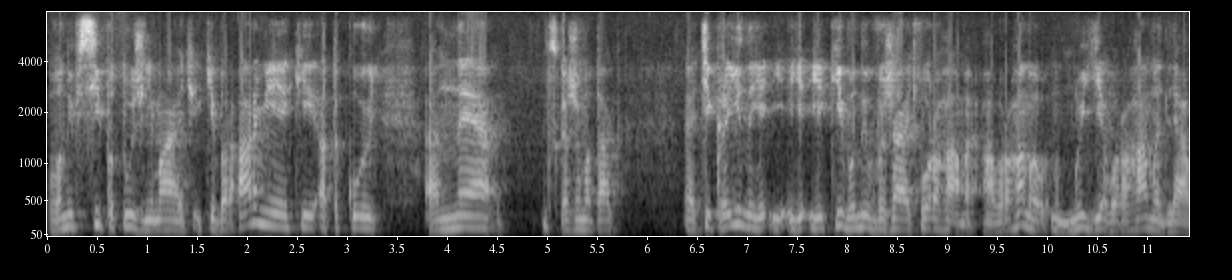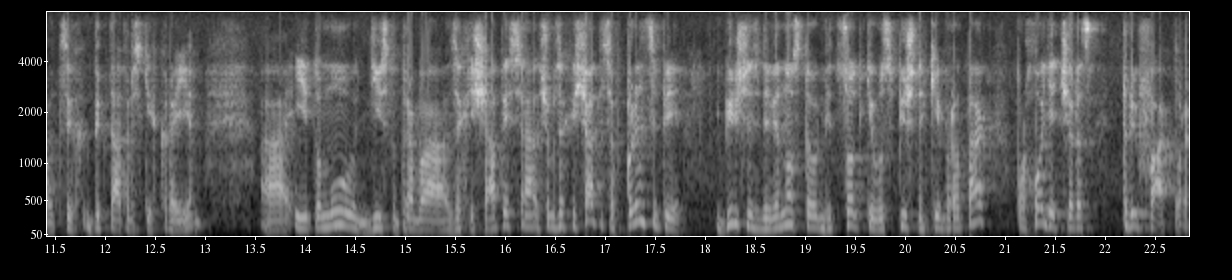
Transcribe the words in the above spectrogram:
Вони всі потужні мають кіберармії, які атакують е, не, скажімо так, е, ті країни, які вони вважають ворогами. А ворогами ну, ми є ворогами для цих диктаторських країн. І тому дійсно треба захищатися. Щоб захищатися, в принципі, більшість 90% успішних кібератак проходять через три фактори.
